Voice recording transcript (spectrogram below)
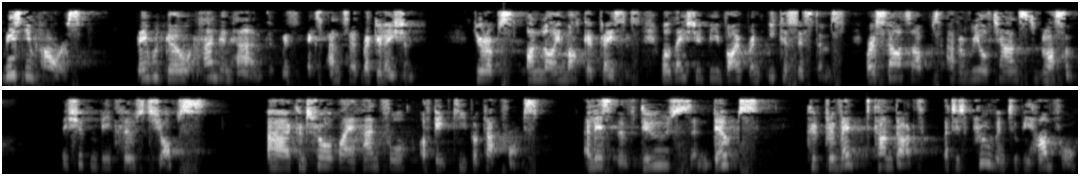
These new powers, they would go hand in hand with ex ante regulation. Europe's online marketplaces. Well, they should be vibrant ecosystems where startups have a real chance to blossom. They shouldn't be closed shops uh, controlled by a handful of gatekeeper platforms. A list of do's and don'ts could prevent conduct that is proven to be harmful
